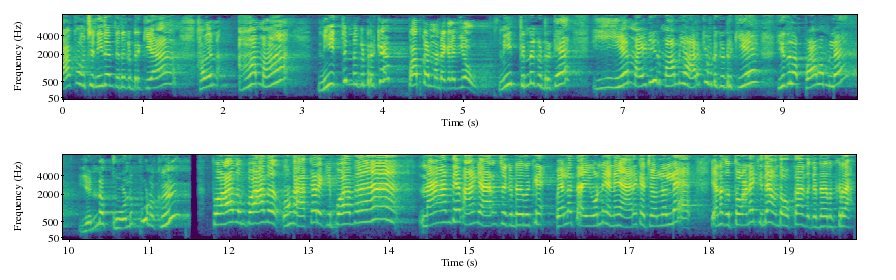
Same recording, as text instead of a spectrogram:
பார்க்க வச்சு நீ தான் தின்னுக்கிட்டு இருக்கியா? அதன் ஆமா நீ தின்னுக்கிட்டு இருக்க? பாப்கார்ன் மண்ட கிளவியோ நீ தின்னுக்கிட்டு இருக்க? ஏன் மைடியர் மாமியா அரைக்க விட்டுக்கிட்டு இருக்கியே? இதுல பாவம்ல? என்ன கொழுப்பு உனக்கு? போதும் போதும். உங்க அக்கறைக்கு போதும். நான் தான் வாங்கி அரைச்சுக்கிட்டு இருக்கேன். வெள்ளத்தாய் ஒண்ணு என்னை அரைக்க சொல்லல. எனக்கு துணைக்கு தான் வந்து உட்காந்துக்கிட்டு இருக்கிறேன்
